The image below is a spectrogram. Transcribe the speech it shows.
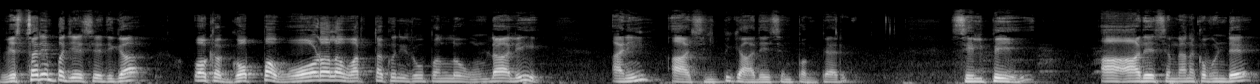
విస్తరింపజేసేదిగా ఒక గొప్ప ఓడల వర్తకుని రూపంలో ఉండాలి అని ఆ శిల్పికి ఆదేశం పంపారు. శిల్పి ఆ ఆదేశం వెనక ఉండే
